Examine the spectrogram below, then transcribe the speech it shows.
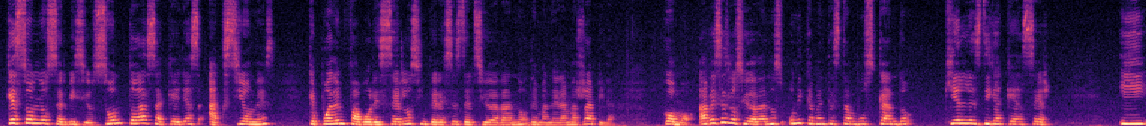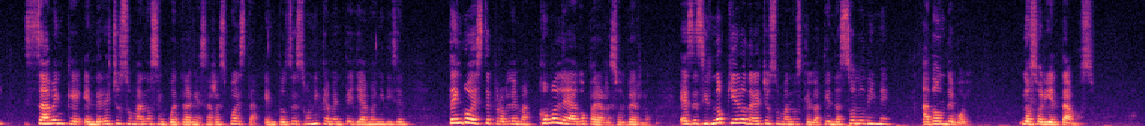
¿Qué son los servicios? Son todas aquellas acciones que pueden favorecer los intereses del ciudadano de manera más rápida. Como a veces los ciudadanos únicamente están buscando quién les diga qué hacer y saben que en derechos humanos se encuentran esa respuesta. Entonces únicamente llaman y dicen, tengo este problema, ¿cómo le hago para resolverlo? Es decir, no quiero derechos humanos que lo atienda, solo dime a dónde voy. Los orientamos.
